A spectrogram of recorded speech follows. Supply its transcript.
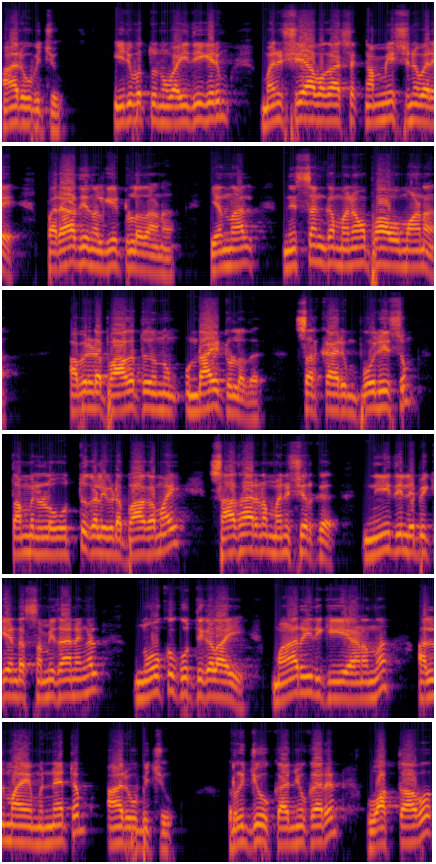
ആരോപിച്ചു. ഇരുപത്തൊന്ന് വൈദികരും മനുഷ്യാവകാശ കമ്മീഷന് വരെ പരാതി നൽകിയിട്ടുള്ളതാണ്. എന്നാൽ നിസ്സംഗ മനോഭാവമാണ് അവരുടെ ഭാഗത്തു നിന്നും ഉണ്ടായിട്ടുള്ളത്. സർക്കാരും പോലീസും തമ്മിലുള്ള ഒത്തുകളിയുടെ ഭാഗമായി സാധാരണ മനുഷ്യർക്ക് നീതി ലഭിക്കേണ്ട സംവിധാനങ്ങൾ നോക്കുകുത്തികളായി മാറിയിരിക്കുകയാണെന്ന് അൽമായ മുന്നേറ്റം ആരോപിച്ചു. റിജു കാഞ്ഞുകാരൻ വക്താവ്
